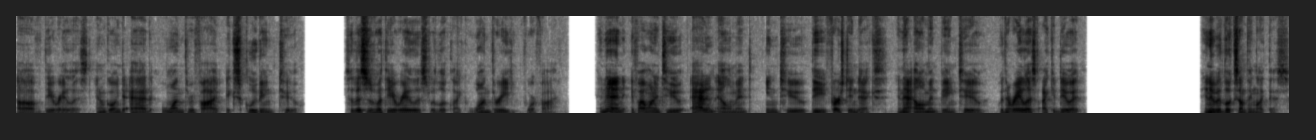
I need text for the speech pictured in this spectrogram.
of the array list, and I'm going to add 1 through 5 excluding 2. So this is what the array list would look like, 1, 3, 4, 5. And then if I wanted to add an element into the first index, and that element being 2, with an array list I could do it, and it would look something like this,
